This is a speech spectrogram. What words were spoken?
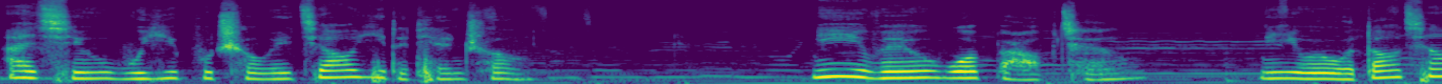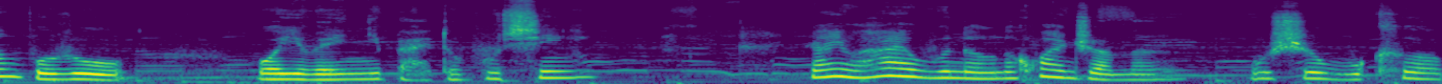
爱情无一不成为交易的天秤。你以为我保不成，你以为我刀枪不入，我以为你百毒不侵。然有爱无能的患者们，无时无刻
